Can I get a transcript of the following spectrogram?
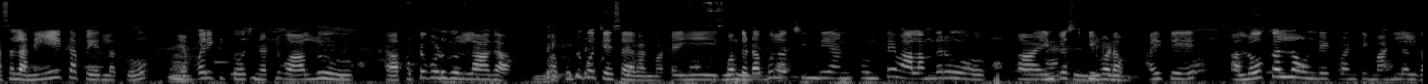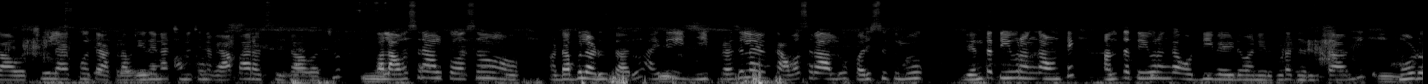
అసలు అనేక పేర్లతో ఎవరికి తోచినట్లు వాళ్ళు పుట్టగొడుగుల్లాగా ఆ, పుట్టుకొచ్చేసారనమాట ఈ కొంత డబ్బులు వచ్చింది అనుకుంటే వాళ్ళందరూ ఇంట్రెస్ట్ ఇవ్వడం అయితే ఆ లోకల్లో ఉండేటువంటి మహిళలు కావచ్చు లేకపోతే అక్కడ ఏదైనా చిన్న చిన్న వ్యాపారస్తులు కావచ్చు వాళ్ళ అవసరాల కోసం డబ్బులు అడుగుతారు. అయితే ఈ ప్రజల యొక్క అవసరాలు పరిస్థితులు ఎంత తీవ్రంగా ఉంటే అంత తీవ్రంగా వడ్డీ వేయడం అనేది కూడా జరుగుతా ఉంది. మూడు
